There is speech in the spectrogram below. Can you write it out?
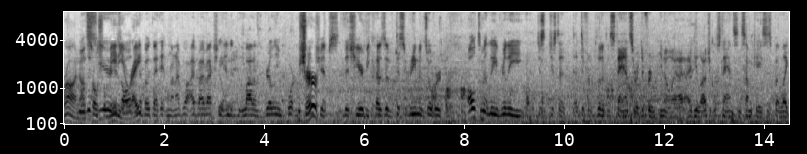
run Well, on social media, right? About that hit and run, I've, I've, I've actually ended a lot of really important Sure. friendships this year because of disagreements over, ultimately, really just just a, a different political stance or a different you know ideological stance in some cases. But like,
